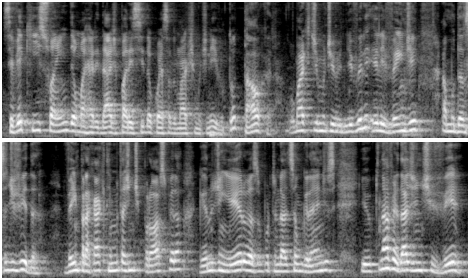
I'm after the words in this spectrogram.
Você vê que isso ainda é uma realidade parecida com essa do marketing multinível? Total, cara. O marketing multinível ele, ele vende a mudança de vida vem para cá que tem muita gente próspera, ganhando dinheiro, as oportunidades são grandes. E o que na verdade a gente vê,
